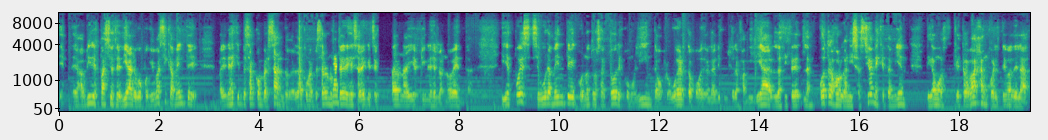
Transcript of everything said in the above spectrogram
eh, abrir espacios de diálogo, porque básicamente, Marina, hay que empezar conversando, ¿verdad? Como empezaron ustedes esa vez que se juntaron ahí a fines de los 90 y después seguramente con otros actores como el INTA o ProHuerta o la agricultura familiar, las diferentes las otras organizaciones que también, digamos, que trabajan con el tema de la,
